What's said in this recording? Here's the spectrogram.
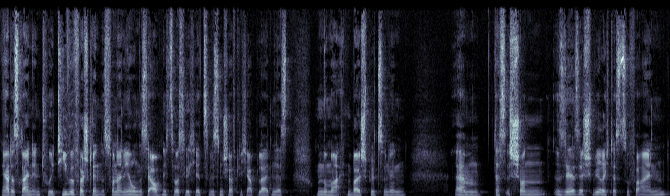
Ja, das rein intuitive Verständnis von Ernährung ist ja auch nichts, was sich jetzt wissenschaftlich ableiten lässt, um nur mal ein Beispiel zu nennen. Ähm, das ist schon sehr, sehr schwierig, das zu vereinen.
